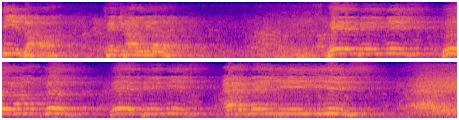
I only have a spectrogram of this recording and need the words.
Bir daha tekrarlayalım. Hepimiz Hrant'ız. Hepimiz Ermeniyiz. Hrant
